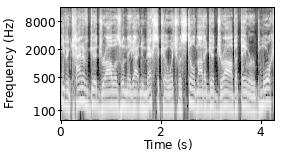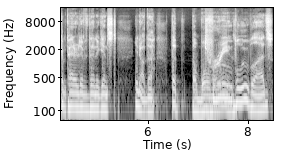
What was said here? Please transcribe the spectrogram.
even kind of good draw was when they got New Mexico, which was still not a good draw, but they were more competitive than against you know the the the Wolverines, blue bloods.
